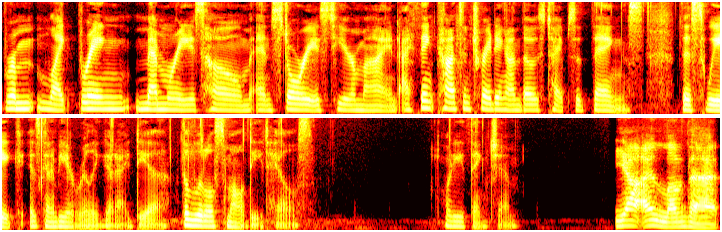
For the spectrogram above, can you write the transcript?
rem- like bring memories home and stories to your mind? I think concentrating on those types of things this week is going to be a really good idea. The little small details. What do you think, Jim? Yeah, I love that.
